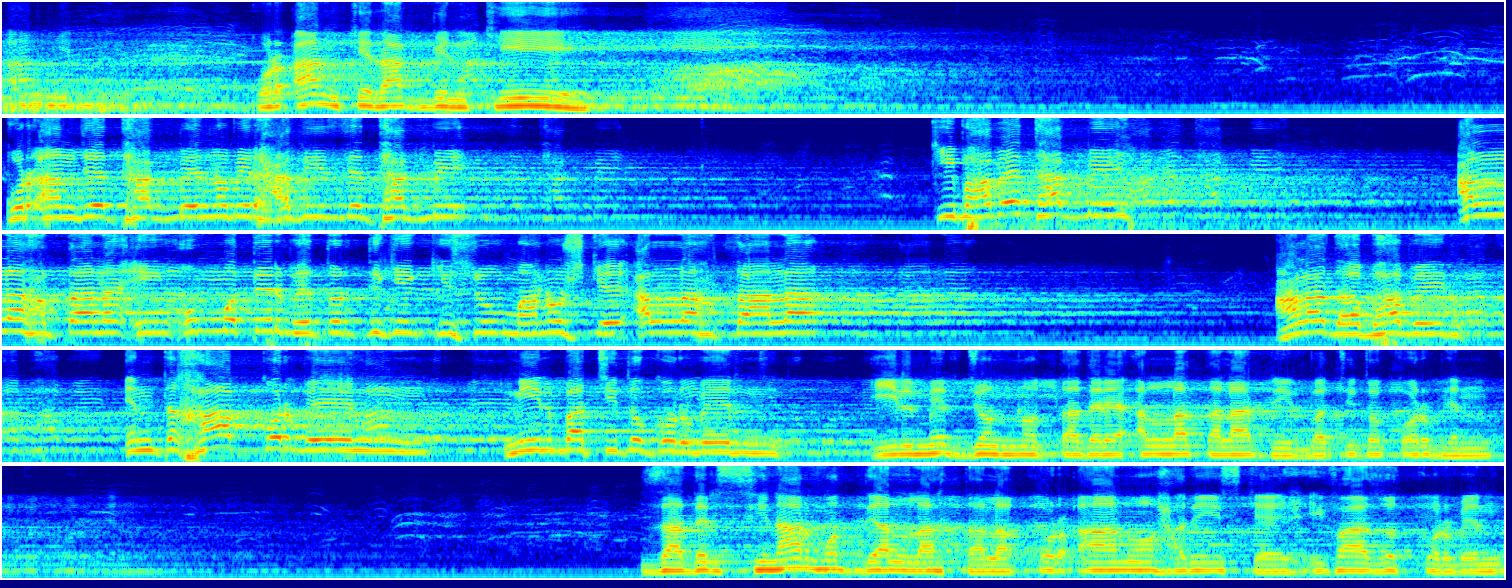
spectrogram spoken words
কোরআনকে রাখবেন কে? কোরআন যে থাকবে, নবীর হাদিস যে থাকবে, কীভাবে থাকবে? আল্লাহ তাআলা এই উম্মতের ভেতর থেকে কিছু মানুষকে আল্লাহ তাআলা আলাদাভাবে ইন্তখাব করবেন, নির্বাচিত করবেন। ইলমের জন্য তাদের আল্লাহ তাআলা নির্বাচিত করবেন। যাদের সিনার মধ্যে আল্লাহ তালা কোরআন ও হাদিসকে হিফাজত করবেন,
